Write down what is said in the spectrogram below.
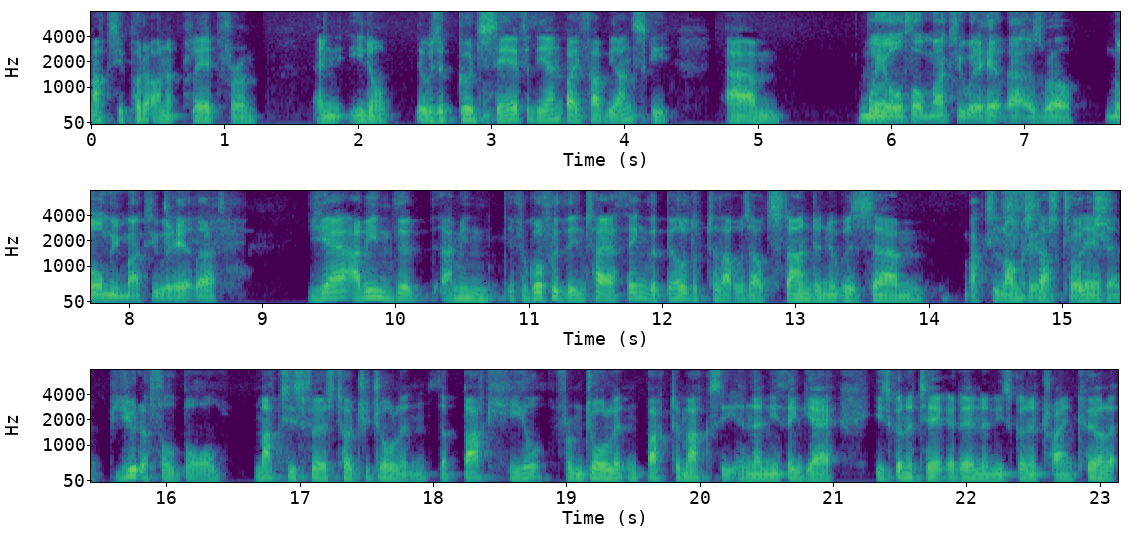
Maxi put it on a plate for him, and you know it was a good save at the end by Fabianski. Um, We all thought Maxi would have hit that as well. Normally, Maxi would hit that. yeah, I mean the I mean if we go through the entire thing, the build up to that was outstanding. It was um, Maxi's Longstaff played a beautiful ball. Maxi's first touch of Joelinton, the back heel from Joelinton back to Maxi, and then you think, yeah, he's going to take it in and he's going to try and curl it.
